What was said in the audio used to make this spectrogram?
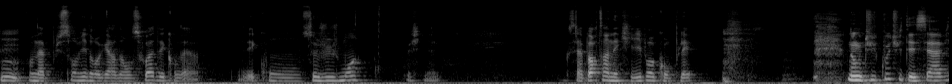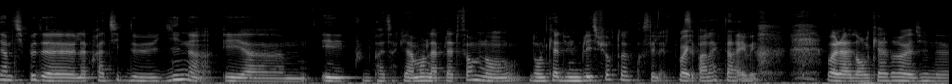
Mm. On a plus envie de regarder en soi dès qu'on a... dès qu'on se juge moins, au final. Donc ça apporte un équilibre complet. Donc du coup, tu t'es servi un petit peu de la pratique de yin et, euh, et plus particulièrement de la plateforme dans, dans le cadre d'une blessure, toi C'est par là que t'es arrivé Voilà, dans le cadre d'une...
